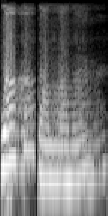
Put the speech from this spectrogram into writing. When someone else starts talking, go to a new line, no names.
Welcome, Gunrunner.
